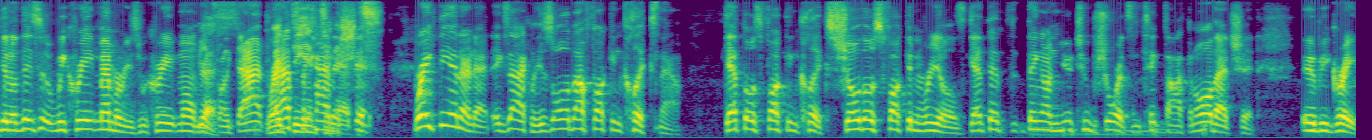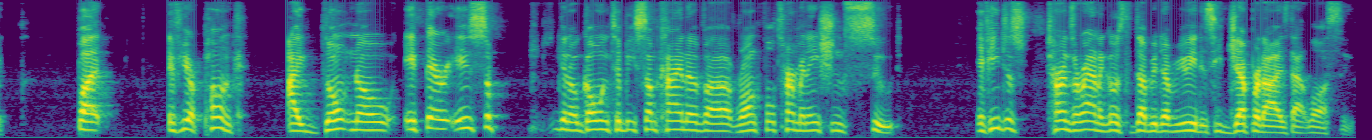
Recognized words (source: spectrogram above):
you know, this is we create memories, we create moments Yes. like that. break that's the, the, kind of internet. shit. Break the internet, exactly. It's all about fucking clicks now. get those fucking clicks, show those fucking reels, get that thing on YouTube Shorts and TikTok and all that shit. It would be great. But if you're punk, I don't know if there is, you know, going to be some kind of uh, wrongful termination suit. If he just turns around and goes to WWE, does he jeopardize that lawsuit?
